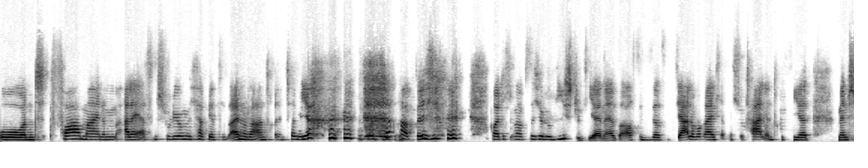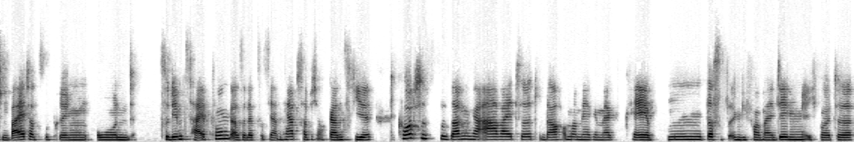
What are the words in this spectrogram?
Und vor meinem allerersten Studium, ich habe jetzt das ein oder andere hinter mir, ich, wollte ich immer Psychologie studieren. Also auch so dieser soziale Bereich hat mich total interessiert, Menschen weiterzubringen. Und zu dem Zeitpunkt, also letztes Jahr im Herbst, habe ich auch ganz viel mit Coaches zusammengearbeitet und da auch immer mehr gemerkt, okay, mh, hm, das ist irgendwie voll mein Ding. Ich wollte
